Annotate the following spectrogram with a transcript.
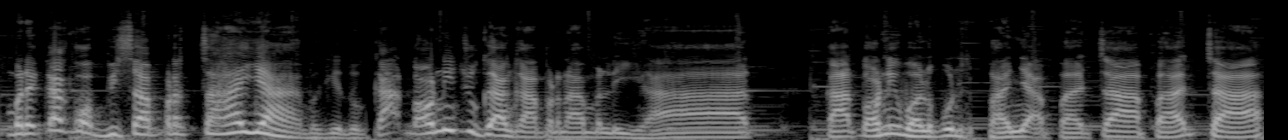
mereka kok bisa percaya begitu? Kak Tony juga nggak pernah melihat. Kak Tony walaupun banyak baca-baca,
